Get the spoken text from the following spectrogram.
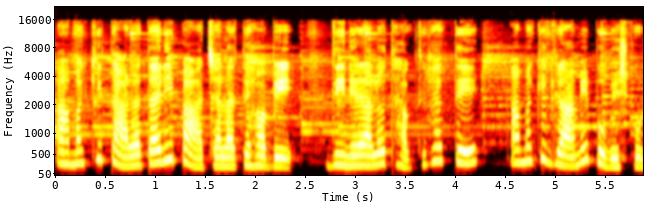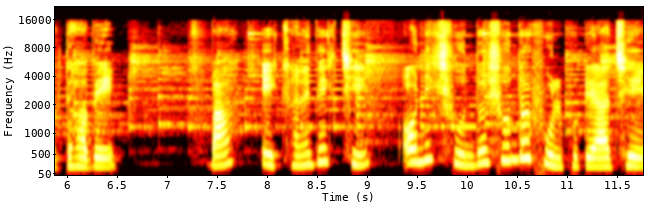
আমাকে তাড়াতাড়ি পা চালাতে হবে। দিনের আলো থাকতে থাকতে আমাকে গ্রামে প্রবেশ করতে হবে। বা এখানে দেখছি অনেক সুন্দর সুন্দর ফুল ফুটে আছে।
